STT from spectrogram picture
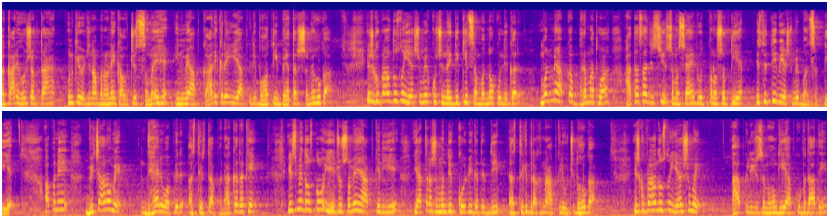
कार्य हो सकता है। उनकी योजना बनाने का उचित समय है। इनमें आप कार्य करें, ये आपके लिए बहुत ही बेहतर समय होगा। इस उपरांत दोस्तों, यश में कुछ नजदीकी संबंधों को लेकर मन में आपका भ्रम अथवा हताशा जैसी समस्याएँ भी उत्पन्न हो सकती है। स्थिति भी यश में बन सकती है। अपने विचारों में धैर्य व फिर अस्थिरता बनाकर रखें। इसमें दोस्तों, ये जो समय है आपके लिए, यात्रा संबंधी कोई भी गतिविधि स्थगित रखना आपके लिए उचित होगा। इसके उपरांत दोस्तों, यह समय आपके लिए जो समय होंगे आपको बता दें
